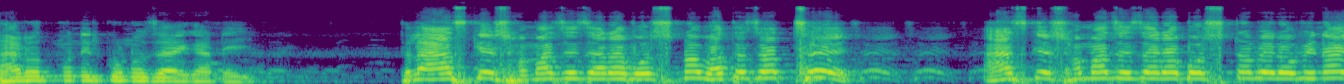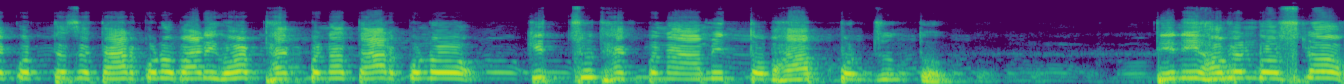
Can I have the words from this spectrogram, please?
নারদ মুনির কোনো জায়গা নেই। তাহলে আজকে সমাজে যারা বৈষ্ণব হতে যাচ্ছে, আজকে সমাজে যারা বৈষ্ণবের অভিনয় করতেছে, তার কোনো বাড়িঘর থাকবে না, তার কোনো কিচ্ছু থাকবে না, আমিত্ব ভাব পর্যন্ত। তিনি হবেন বৈষ্ণব।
